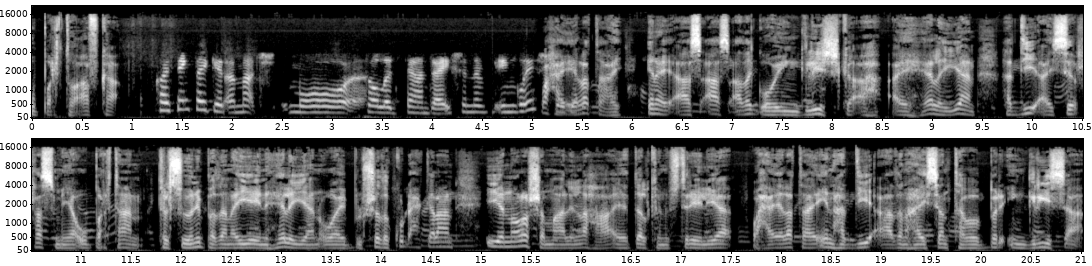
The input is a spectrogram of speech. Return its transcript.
u barto afka. Waxay ila tahay inay aas-aas adag oo ingiliishka ah ay helayaan haddii ay si rasmiya u bartaan. Kalsooni badan ayayna helayaan oo ay bulshada ku dhex galaan iyo nolosha maalinlaha ee dalkan australia. Waxay ila tahay in haddii aadan haysan tababar ingiriis ah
